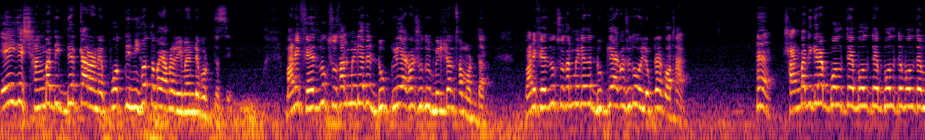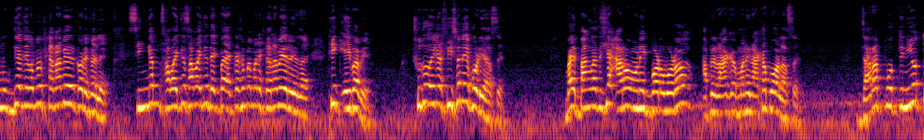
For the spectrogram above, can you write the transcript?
এই যে সাংবাদিকদের কারণে প্রতিনিহত ভাই আমরা রিমান্ডে পড়তেছি। মানে ফেসবুক সোশ্যাল মিডিয়াতে ঢুকলে এখন শুধু মিল্টন সমর্দার মানে ফেসবুক সোশ্যাল মিডিয়াতে ঢুকলে এখন শুধু ওই লোকটার কথা। হ্যাঁ সাংবাদিকেরা বলতে বলতে বলতে বলতে মুখ দিয়ে যেভাবে ফেনা বের করে ফেলে, সিঙ্গাম সাবাইতে সাবাইতে দেখবা একটা সময় মানে ফেনা বের হয়ে যায়। ঠিক এইভাবে। শুধু ওইটার পিছনে পড়ে আছে। ভাই, বাংলাদেশে আরও অনেক বড় বড় আপনার মানে রাখা বল আছে। যারা প্রতিনিয়ত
